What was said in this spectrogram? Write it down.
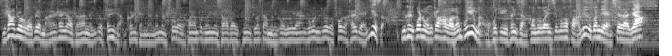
以上就是我对马鞍山药审案的一个分享，个人浅见咱们说了，也欢迎不同意见小伙伴在评论区和弹幕里给我留言。如果你觉得说的还有点意思，您可以关注我的账号老梁不郁闷，我会继续分享更多关于新闻和法律的观点。谢谢大家。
